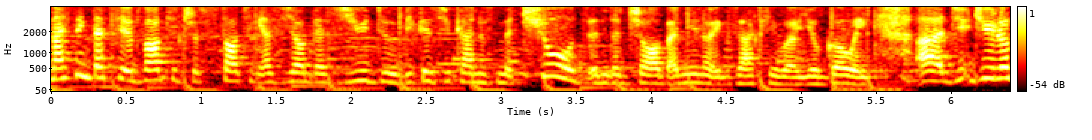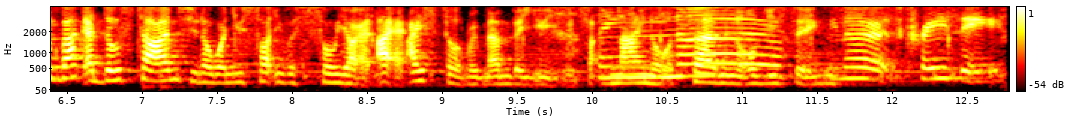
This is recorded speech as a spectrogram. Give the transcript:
And I think that's the advantage of starting as young as you do because you kind of matured in the job and you know exactly where you're going. Uh, do, do you look back at those times, you know, when you started, you were so young? I, I still remember you, you were like I nine or ten and all these things. Know it's crazy.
